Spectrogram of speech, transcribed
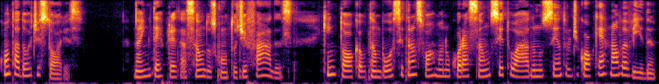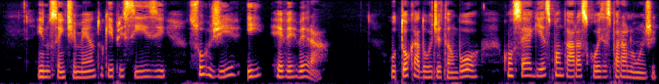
contador de histórias. Na interpretação dos contos de fadas, quem toca o tambor se transforma no coração situado no centro de qualquer nova vida e no sentimento que precise surgir e reverberar. O tocador de tambor consegue espantar as coisas para longe,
